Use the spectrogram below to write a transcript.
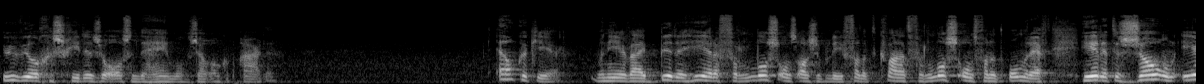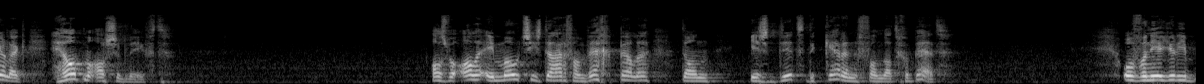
uw wil geschieden zoals in de hemel, zo ook op aarde. Elke keer wanneer wij bidden, Heer, verlos ons alsjeblieft van het kwaad, verlos ons van het onrecht. Heer, het is zo oneerlijk, help me alsjeblieft. Als we alle emoties daarvan wegpellen, dan is dit de kern van dat gebed. Of wanneer jullie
